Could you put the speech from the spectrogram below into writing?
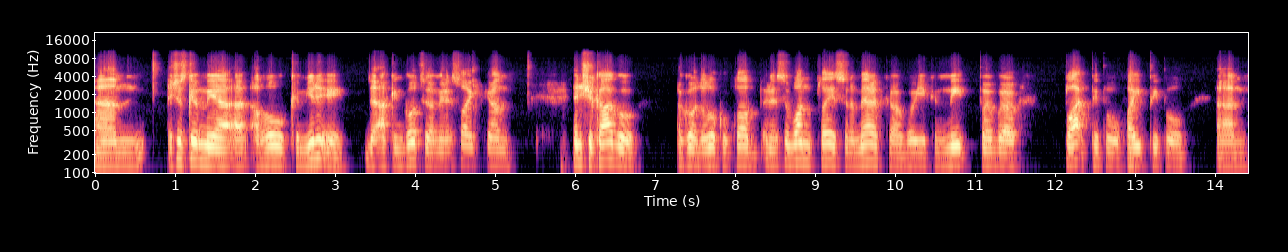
um, it's just given me a, a, a, whole community that I can go to. I mean, it's like um, in Chicago, I go to the local club, and it's the one place in America where you can meet where, where black people, white people, um,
